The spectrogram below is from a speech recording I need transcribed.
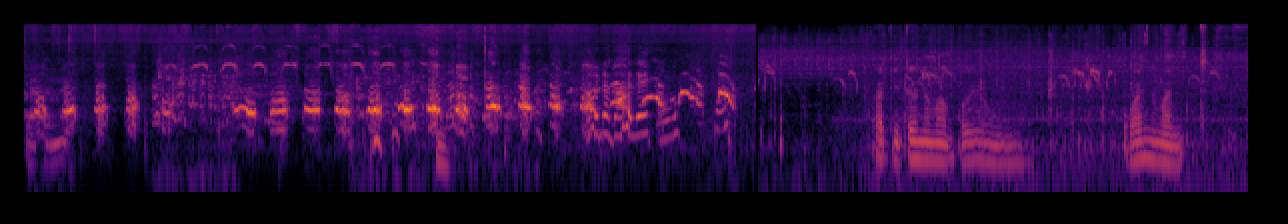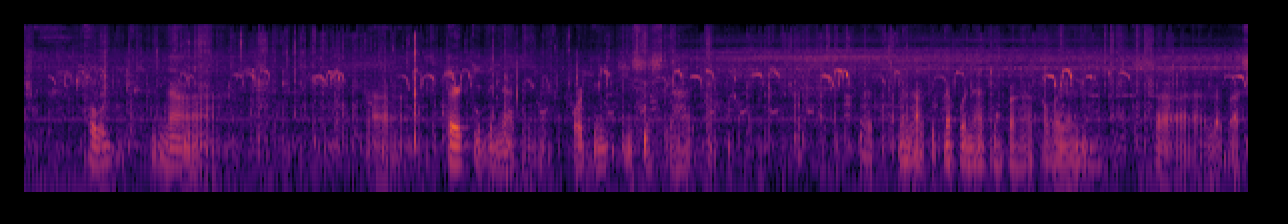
Siya na. Nagalit. Oh. At ito naman po yung one month old na ah, turkey din natin. 14 pieces lahat. At malapit na po natin pakakawalan sa labas.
